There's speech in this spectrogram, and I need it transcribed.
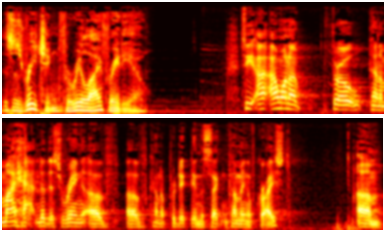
This is Reaching for Real Life Radio. See, I, I want to throw kind of my hat into this ring of, of kind of predicting the second coming of Christ. Um,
